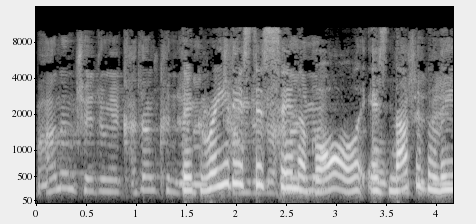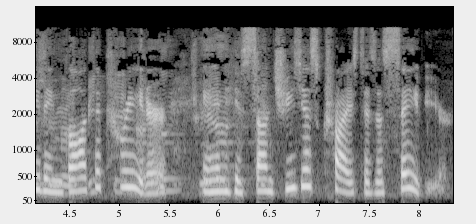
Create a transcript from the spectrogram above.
The greatest sin of all is not to believe in God the Creator and His Son Jesus Christ as a Savior.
